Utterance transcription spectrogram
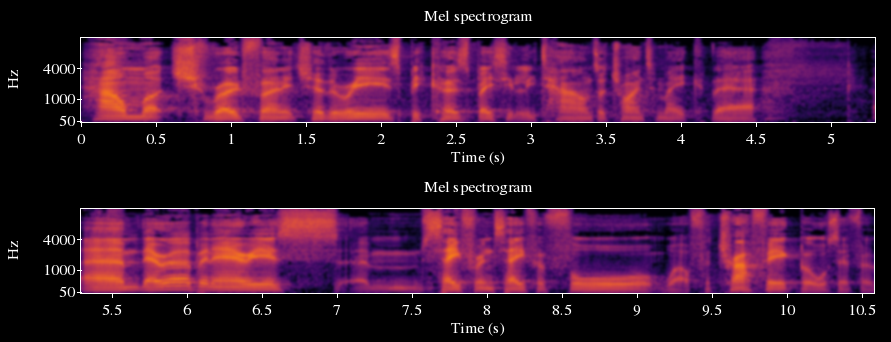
how much road furniture there is because basically towns are trying to make their um, their urban areas um, safer and safer for well for traffic, but also for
